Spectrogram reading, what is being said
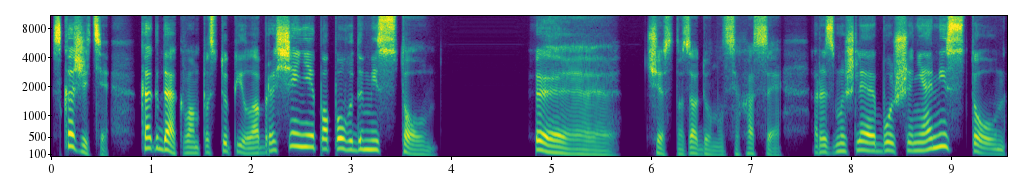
Скажите, когда к вам поступило обращение по поводу мисс Стоун? э, честно задумался Хосе, размышляя больше не о мисс Стоун,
